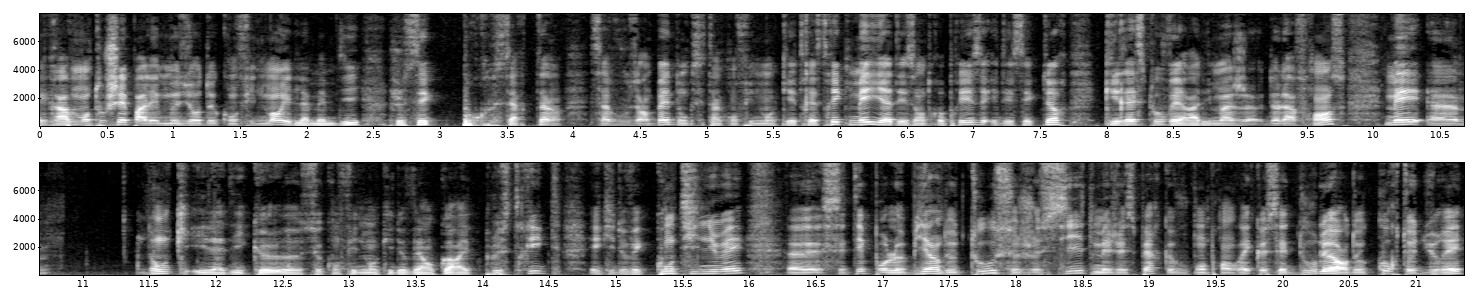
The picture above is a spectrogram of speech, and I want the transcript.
gravement touchés par les mesures de confinement. Il l'a même dit, je sais que pour certains, ça vous embête, donc c'est un confinement qui est très strict, mais il y a des entreprises et des secteurs qui restent ouverts à l'image de la France. Mais euh, donc il a dit que euh, ce confinement qui devait encore être plus strict et qui devait continuer, euh, c'était pour le bien de tous, je cite, mais j'espère que vous comprendrez que cette douleur de courte durée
